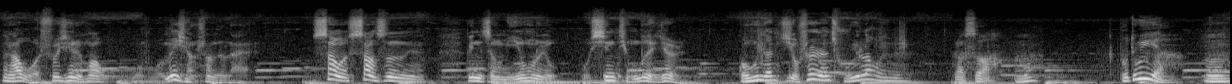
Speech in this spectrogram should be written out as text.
那啥，我说心里话，我我我没想上这来。上上次呢，给你整迷糊了，我心挺不得劲儿。广坤，咱有事儿咱出去唠去呗。老四啊，嗯，不对呀，嗯，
